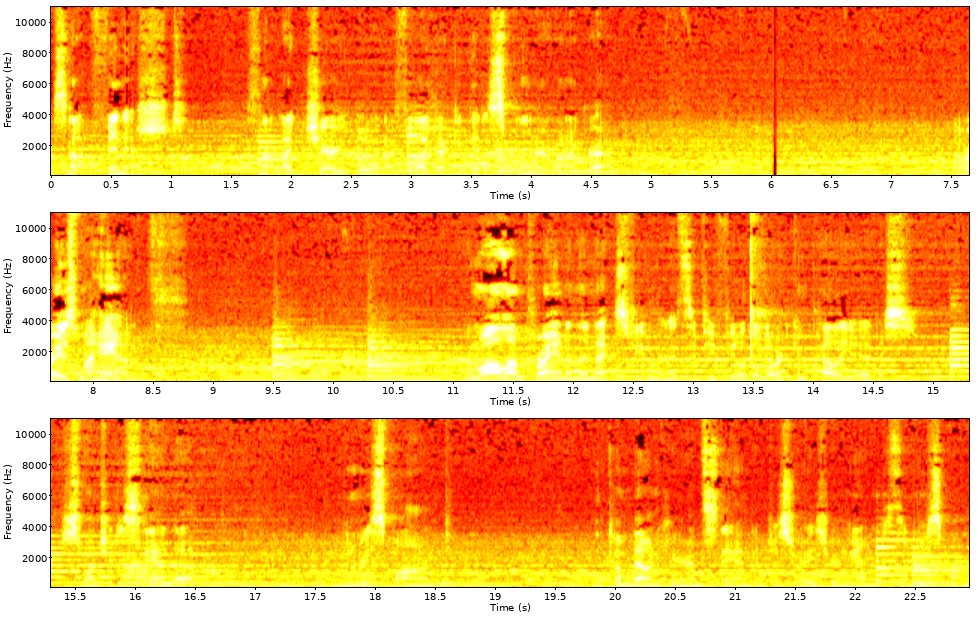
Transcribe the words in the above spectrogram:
it's not finished. It's not like cherry wood. I feel like I could get a splinter when I grab it. I raise my hands. And while I'm praying in the next few minutes, if you feel the Lord compel you, I just, just want you to stand up and respond. And come down here and stand and just raise your hands and respond.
